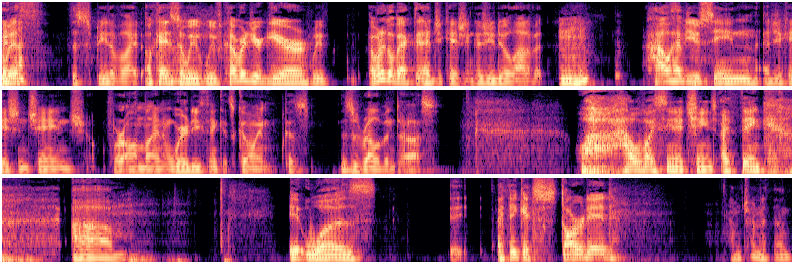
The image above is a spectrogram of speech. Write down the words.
with the speed of light. Okay, so we, we've covered your gear. We've. I want to go back to education because you do a lot of it. hmm How have you seen education change for online, and where do you think it's going? Because this is relevant to us. Wow, how have I seen it change? I think um, it was. I think it started. I'm trying to think.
